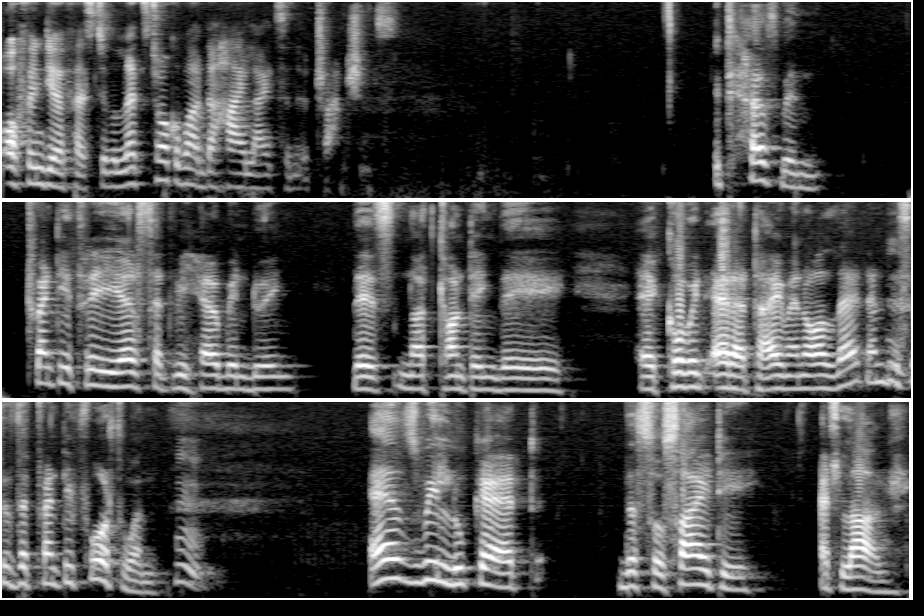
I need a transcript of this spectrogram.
of India Festival. Let's talk about the highlights and attractions. It has been 23 years that we have been doing this, not counting the uh, COVID era time and all that, and hmm. this is the 24th one. Hmm. As we look at the society at large,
